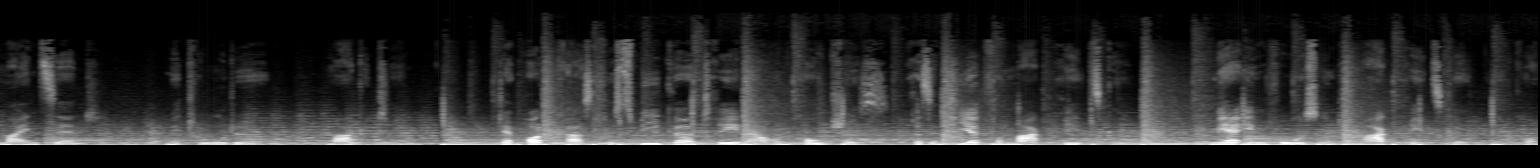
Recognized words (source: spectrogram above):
Mindset, Methode, Marketing. Der Podcast für Speaker, Trainer und Coaches, präsentiert von Marc Brezke. Mehr Infos unter markbrezke.com.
